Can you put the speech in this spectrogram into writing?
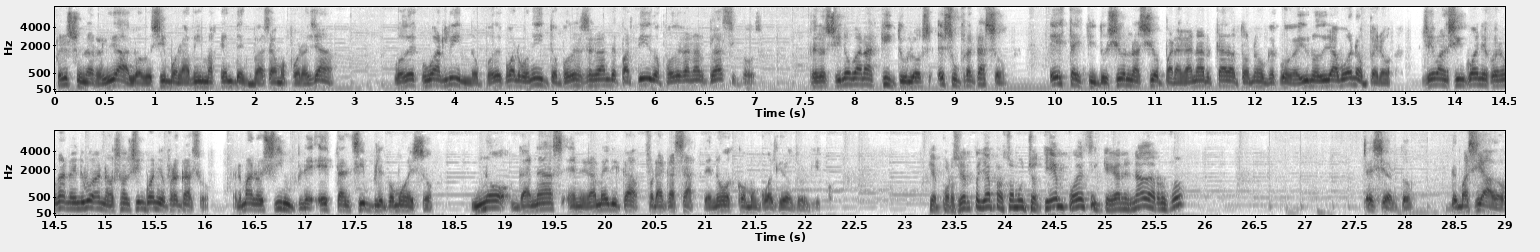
Pero es una realidad, lo decimos la misma gente que pasamos por allá. Podés jugar lindo, podés jugar bonito, podés hacer grandes partidos, podés ganar clásicos. Pero si no ganas títulos, es un fracaso. Esta institución nació para ganar cada torneo que juega. Y uno dirá, bueno, pero llevan cinco años que no ganan. Y bueno, son cinco años de fracaso. Hermano, es simple, es tan simple como eso. No ganás en el América, fracasaste. No es como en cualquier otro equipo. Que por cierto ya pasó mucho tiempo, ¿eh? Sin que ganen nada, Ruso. Es cierto, demasiado.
